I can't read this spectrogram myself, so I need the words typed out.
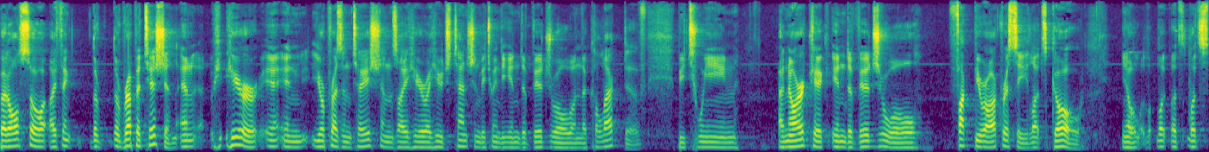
But also, I think the, the repetition, and here in, in your presentations, I hear a huge tension between the individual and the collective, between anarchic individual, fuck bureaucracy, let's go, you know, let, let's, let's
